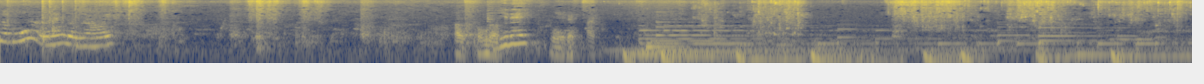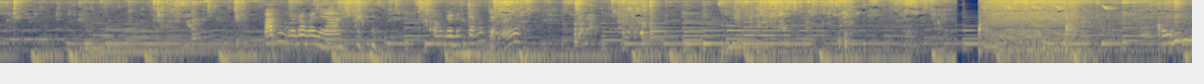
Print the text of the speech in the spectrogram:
nó muốn rồi đang được rồi. ừ cũng được Gì đi? gì đi nó cả nhà. Tắm cho nó trắng trẻo. Dính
